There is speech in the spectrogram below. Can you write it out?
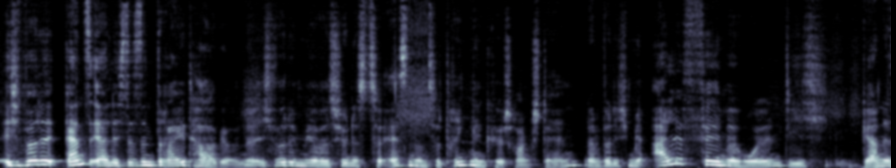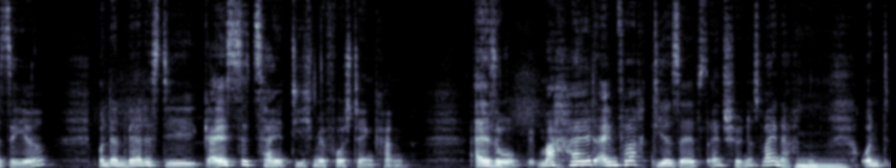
Ich würde, ganz ehrlich, das sind drei Tage, ne? ich würde mir was Schönes zu essen und zu trinken in den Kühlschrank stellen. Dann würde ich mir alle Filme holen, die ich gerne sehe. Und dann wäre das die geilste Zeit, die ich mir vorstellen kann. Also mach halt einfach dir selbst ein schönes Weihnachten. Und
